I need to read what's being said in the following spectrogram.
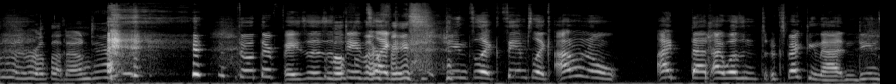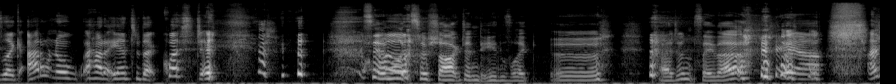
I wrote that down too. Both their faces, and Both of Dean's like, face. Dean's like, Sam's like, I don't know. I that I wasn't expecting that, and Dean's like, I don't know how to answer that question. Sam Oh. looks so shocked, and Dean's like, "Uh, I didn't say that." yeah, I'm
